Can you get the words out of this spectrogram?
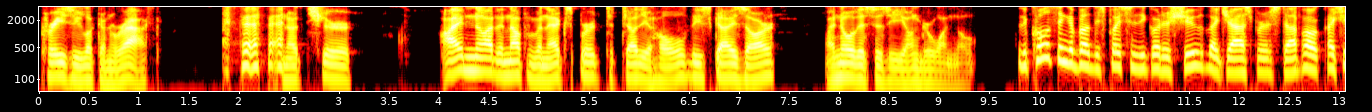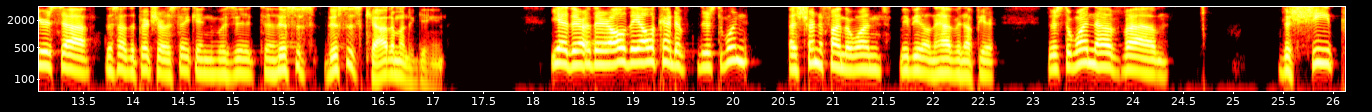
crazy looking rack. I'm not sure. I'm not enough of an expert to tell you how old these guys are. I know this is a younger one though. the cool thing about these places you go to shoot, like Jasper and stuff. Oh, like here's uh, this other picture. I was thinking, was it? Uh, This is this is Catamount again. Yeah, they're they're all they all kind of. There's the one. I was trying to find the one. Maybe I don't have it up here. There's the one of um, the sheep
